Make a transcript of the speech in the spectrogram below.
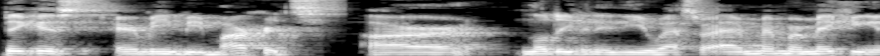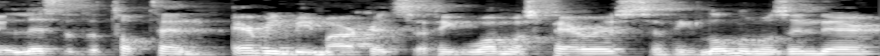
biggest Airbnb markets are not even in the US. I remember making a list of the top 10 Airbnb markets. I think one was Paris. I think London was in there.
